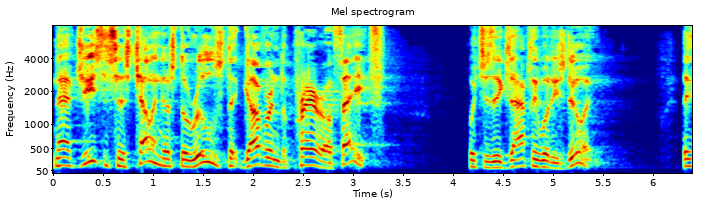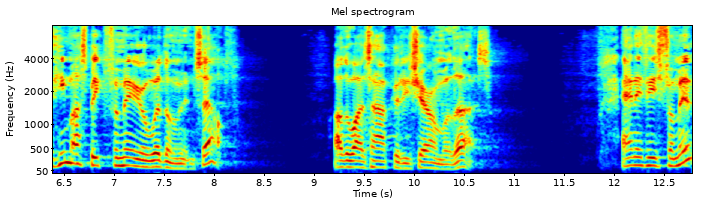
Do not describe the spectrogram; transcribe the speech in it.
Now, if Jesus is telling us the rules that govern the prayer of faith, which is exactly what he's doing, then he must be familiar with them himself. Otherwise, how could he share them with us? And if he's familiar,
